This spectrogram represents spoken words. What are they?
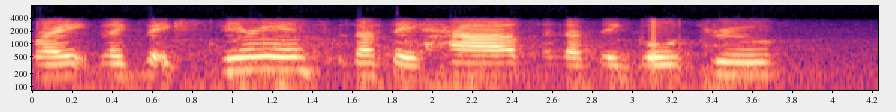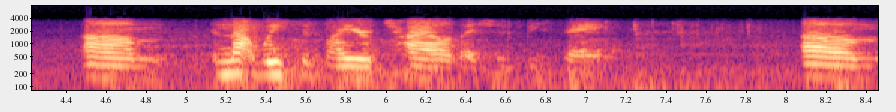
Right? Like the experience that they have and that they go through, um, not wasted by your child, I should be saying. Um,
